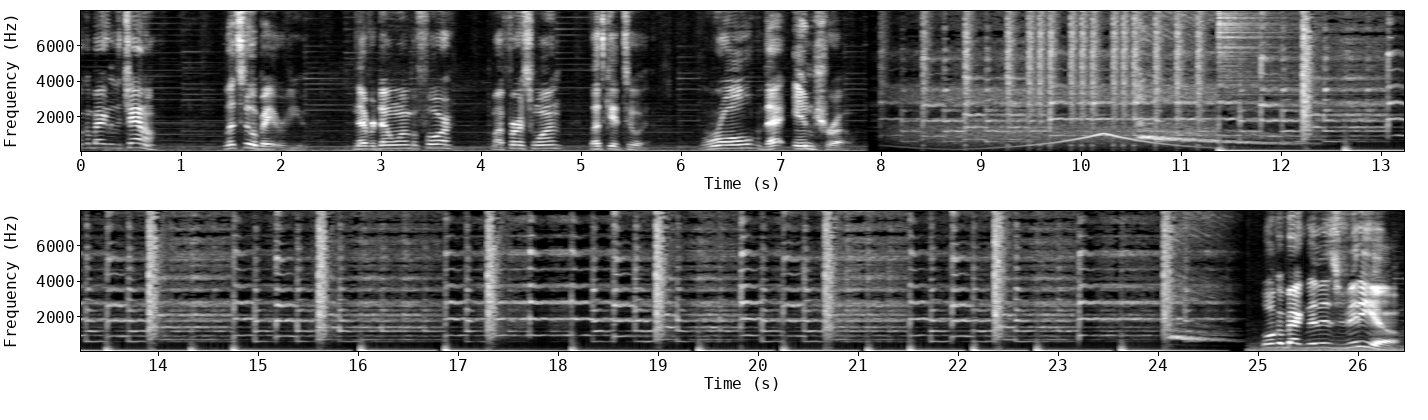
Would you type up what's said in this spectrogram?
Welcome back to the channel. Let's do a bait review. Never done one before. My first one. Let's get to it. Roll that intro. Welcome back to this video.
